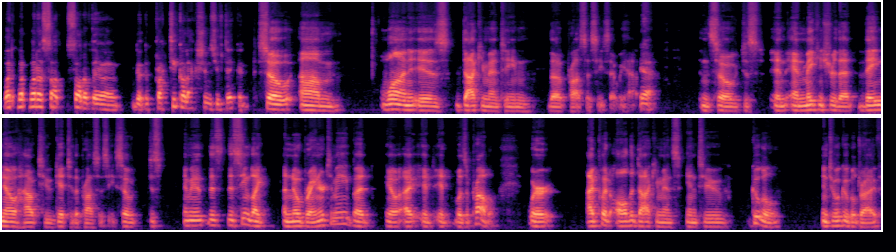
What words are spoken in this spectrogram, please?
What what what are sort, sort of the, the, the practical actions you've taken? So um, one is documenting the processes that we have. Yeah. And so just and and making sure that they know how to get to the processes. So just I mean this this seemed like a no-brainer to me, but you know, I it it was a problem where I put all the documents into Google into a Google Drive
